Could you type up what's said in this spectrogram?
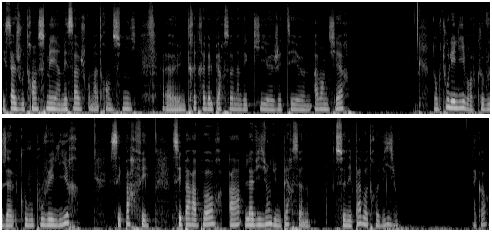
Et ça, je vous transmets un message qu'on m'a transmis euh, une très très belle personne avec qui euh, j'étais euh, avant-hier. Donc tous les livres que vous, que vous pouvez lire, c'est parfait. C'est par rapport à la vision d'une personne. Ce n'est pas votre vision. D'accord?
